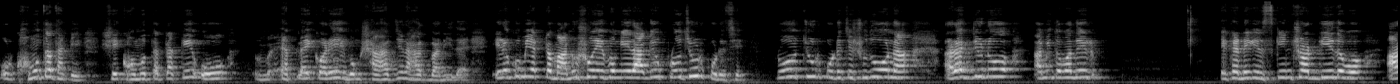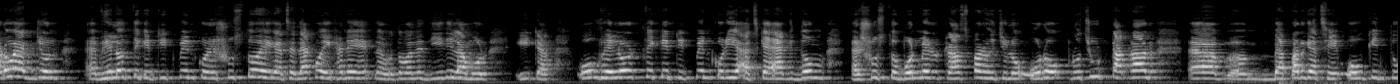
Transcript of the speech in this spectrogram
ওর ক্ষমতা থাকে, সেই ক্ষমতাটাকে ও অ্যাপ্লাই করে এবং সাহায্যের হাত বাড়িয়ে দেয়। এরকমই একটা মানুষও এবং এর আগেও প্রচুর করেছে প্রচুর করেছে শুধুও না আর একজনও আমি তোমাদের এখানে স্ক্রিনশট দিয়ে দেবো। আরও একজন ভেলোর থেকে ট্রিটমেন্ট করে সুস্থ হয়ে গেছে। দেখো এখানে তোমাদের দিয়ে দিলাম ওর এইটা ও ভেলোর থেকে ট্রিটমেন্ট করিয়ে আজকে একদম সুস্থ। বনমেরু ট্রান্সফার হয়েছিল। ওরও প্রচুর টাকার ব্যাপার গেছে। ও কিন্তু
